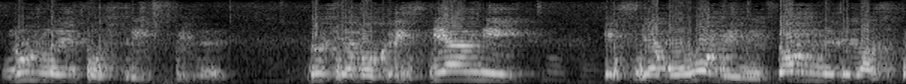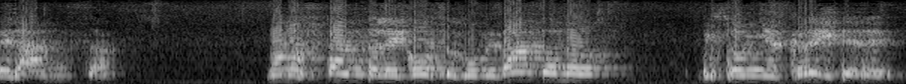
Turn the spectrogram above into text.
nulla è impossibile. Noi siamo cristiani e siamo uomini, donne della speranza. Nonostante le cose come vadano, bisogna credere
